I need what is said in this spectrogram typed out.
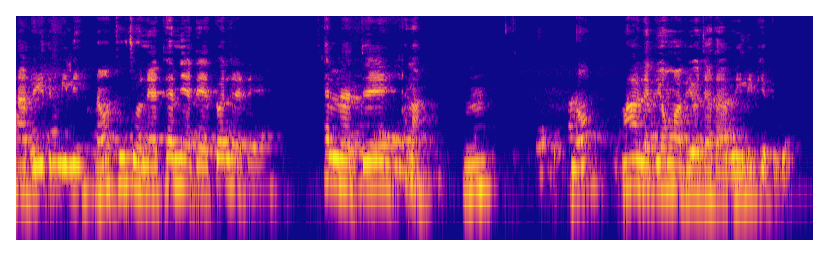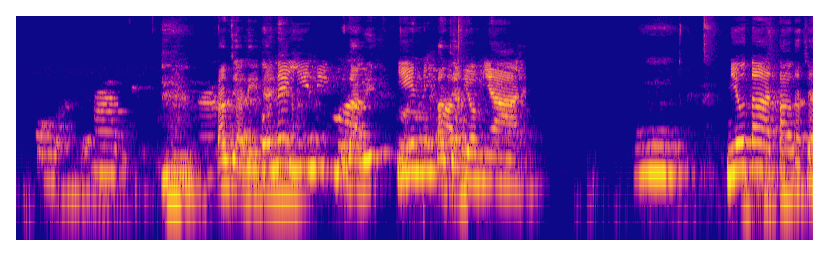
တာဘေးသမီးလေးနော်သူ့ချုံနဲ့ထက်မြက်တယ်တွက်လက်တယ်ထက်လက်တယ်ဟုတ်လားဟမ် နော်ဘာလည်းပြောမှပြောကြတာဘေးလေးဖြစ်ပြီတော့တောက်ကြလေးတကိုန်းနဲ့ရင်းနှီးမှာဒါဘေးရင်းနှီးမှာပြောများတယ်မြို့သားတောက်ကြ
